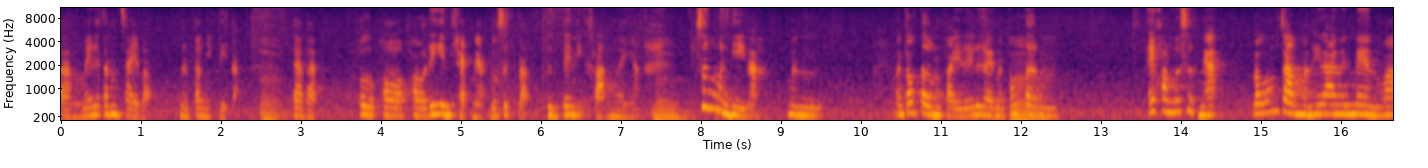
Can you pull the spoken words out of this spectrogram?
ฟัง ไม่ได้ตั้งใจแบบเหมือนตอนเด็กๆอะอืมแต่แบบ เออพอพอได้ยินแทร็กเนี่ยรู้สึกแบบตื่นเต้นอีกครั้งอะไรเงี้ยอืมซึ่งมันดีนะมัน มันต้องเติมไปเรื่อยๆ มันต้องอืมเติมไอ้ความรู้สึกเนี้ยเราต้องจำมันให้ได้แม่นๆว่า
